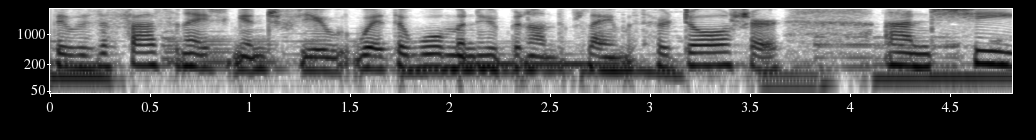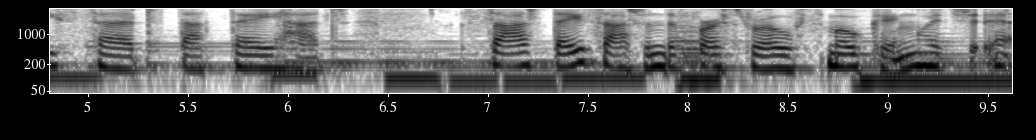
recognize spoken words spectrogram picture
there was a fascinating interview with a woman who'd been on the plane with her daughter, and she said that they had sat they sat in the first row of smoking which uh,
